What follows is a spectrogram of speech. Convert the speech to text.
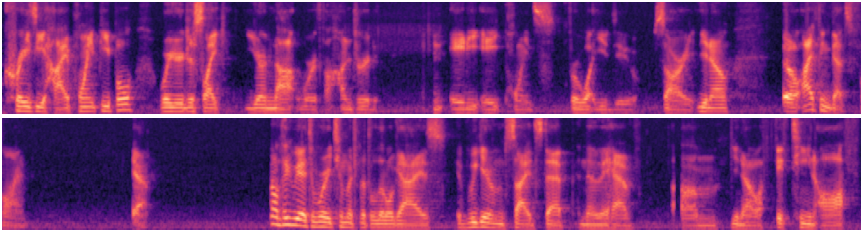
crazy high point people where you're just like you're not worth 188 points for what you do. Sorry, you know. So I think that's fine. Yeah, I don't think we have to worry too much about the little guys. If we give them sidestep and then they have, um, you know, a 15 off,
